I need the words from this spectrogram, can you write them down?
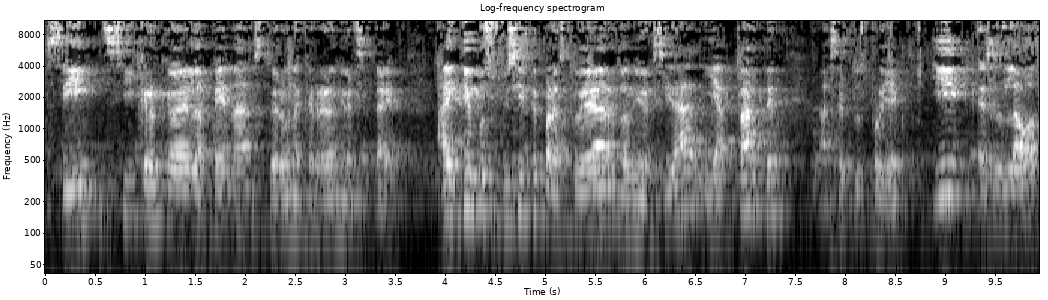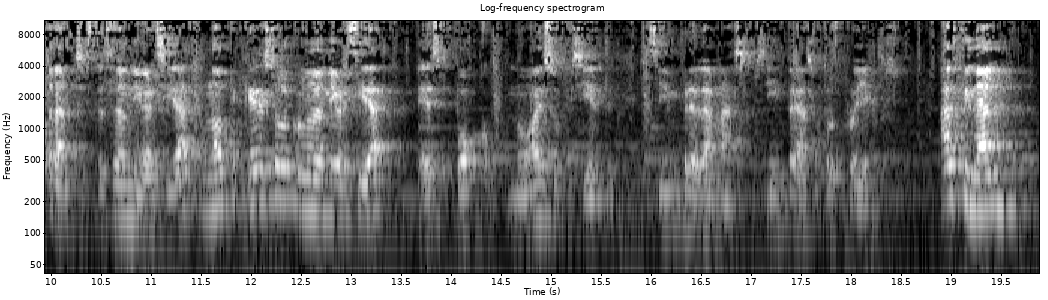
sí, sí creo que vale la pena estudiar una carrera universitaria. Hay tiempo suficiente para estudiar la universidad y aparte hacer tus proyectos. Y esa es la otra, si estás en la universidad, no te quedes solo con la universidad, es poco, no es suficiente. Siempre da más, siempre haz otros proyectos. Al final,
